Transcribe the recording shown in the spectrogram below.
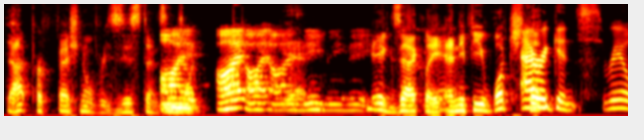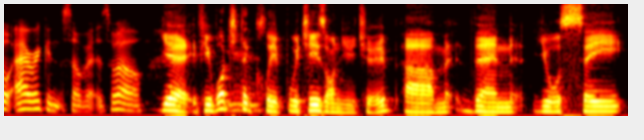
That professional resistance. I, like- I, I, I, me, me, me. exactly. And if you watch the, Arrogance, real arrogance of it as well. Yeah, if you watch the clip, which is on YouTube, um, then you will see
